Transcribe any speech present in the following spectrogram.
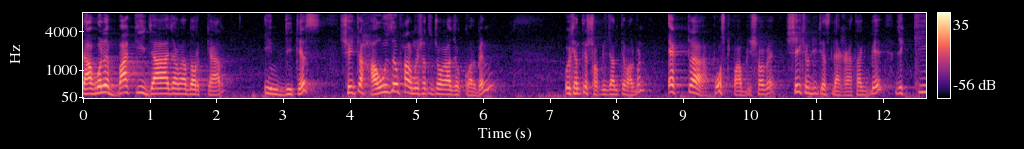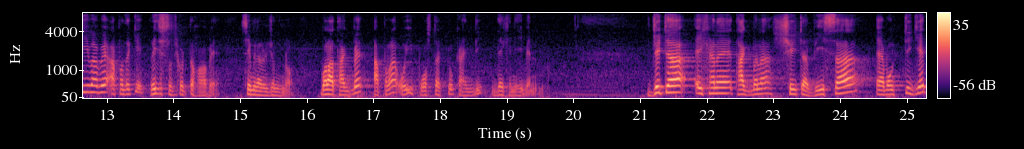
তাহলে বাকি যা জানা দরকার ইন ডিটেলস সেইটা হাউস অফ ফার্মের সাথে যোগাযোগ করবেন। ওইখান থেকে সব কিছু জানতে পারবেন। একটা পোস্ট পাবলিশ হবে, সেইখানে ডিটেলস লেখা থাকবে যে কীভাবে আপনাদেরকে রেজিস্ট্রেশন করতে হবে সেমিনারের জন্য। বলা থাকবে, আপনারা ওই পোস্টটা একটু কাইন্ডলি দেখে নেবেন। যেটা এখানে থাকবে না, সেইটা ভিসা এবং টিকিট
